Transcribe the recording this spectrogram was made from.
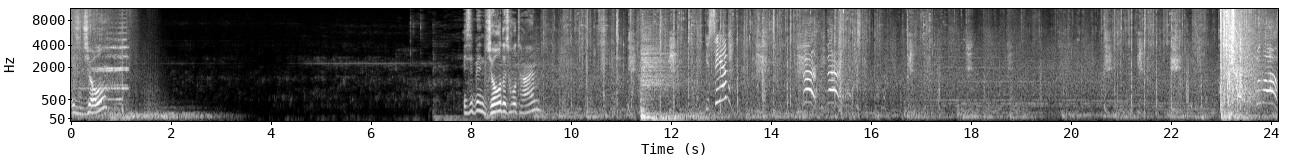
Is Joel? Has it been Joel this whole time? You see him? There! There! Move off!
